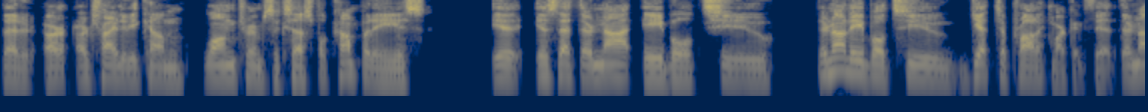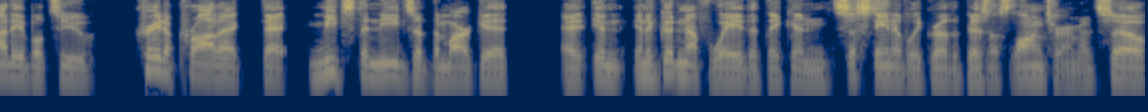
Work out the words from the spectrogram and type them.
that are are trying to become long term successful companies is, is that they're not able to they're not able to get to product market fit. They're not able to create a product that meets the needs of the market uh, in, in a good enough way that they can sustainably grow the business long term. And so,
